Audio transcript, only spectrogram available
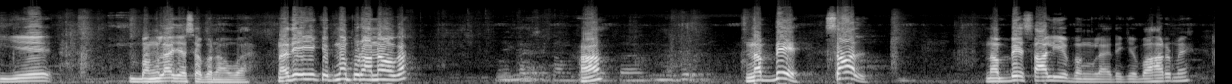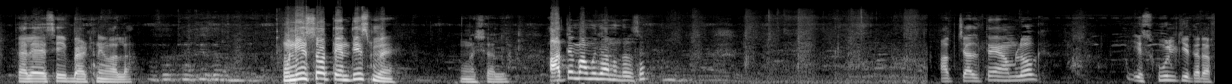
ये बंगला जैसा बना हुआ है। नदिया, ये कितना पुराना होगा? हाँ? नब्बे साल। नब्बे साल ये बंगला है, देखिए, बाहर में, पहले ऐसे ही बैठने वाला। 1933 में। माशाल्लाह। आते मामू जान उधर से। अब चलते हैं हम लोग स्कूल की तरफ़।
